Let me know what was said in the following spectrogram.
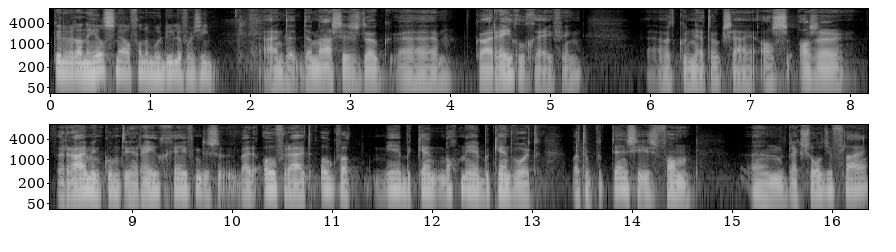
kunnen we dan heel snel van de module voorzien. Ja, en daarnaast is het ook uh, qua regelgeving, uh, wat Koen net ook zei, als, als er verruiming komt in regelgeving. Dus bij de overheid ook wat meer bekend, nog meer bekend wordt wat de potentie is van een black soldier fly.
